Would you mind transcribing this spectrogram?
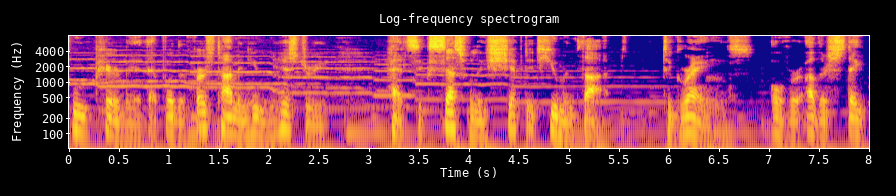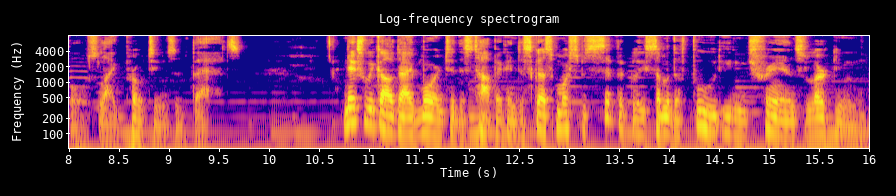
food pyramid that, for the first time in human history, had successfully shifted human thought to grains over other staples like proteins and fats. Next week, I'll dive more into this topic and discuss more specifically some of the food eating trends lurking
